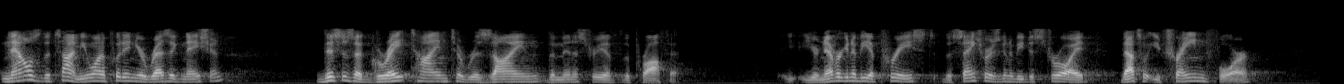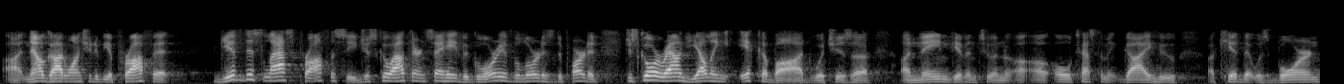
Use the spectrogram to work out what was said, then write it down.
now's the time. You want to put in your resignation? This is a great time to resign the ministry of the prophet. You're never going to be a priest. The sanctuary is going to be destroyed. That's what you trained for. Uh, now God wants you to be a prophet. Give this last prophecy. Just go out there and say, hey, the glory of the Lord has departed. Just go around yelling Ichabod, which is a, a name given to an a, Old Testament guy who, a kid that was born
